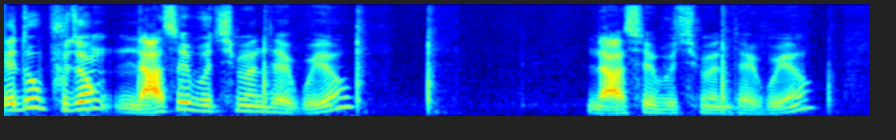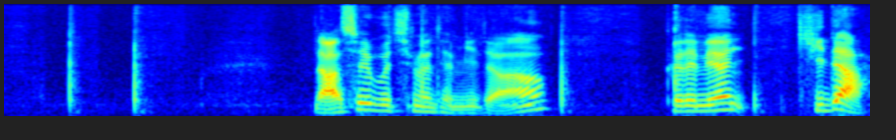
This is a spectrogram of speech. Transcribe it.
얘도 부정 not을 붙이면 되고요. not을 붙이면 되고요. not을 붙이면 됩니다. 그러면 기다가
